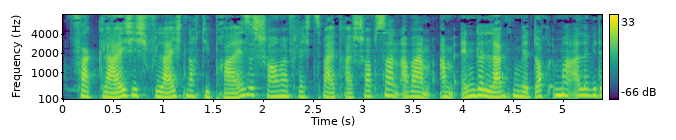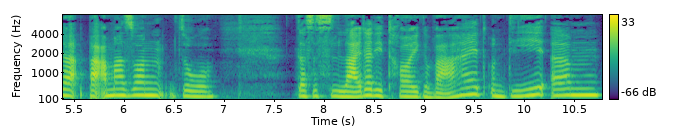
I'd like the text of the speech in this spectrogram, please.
vergleiche ich vielleicht noch die Preise, schauen wir vielleicht zwei, drei Shops an, aber am Ende landen wir doch immer alle wieder bei Amazon. So das ist leider die traurige Wahrheit und die, ähm,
